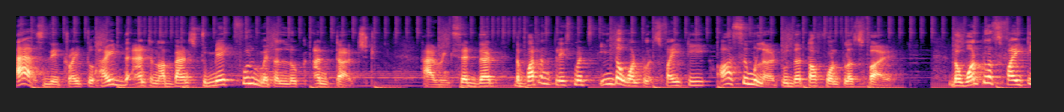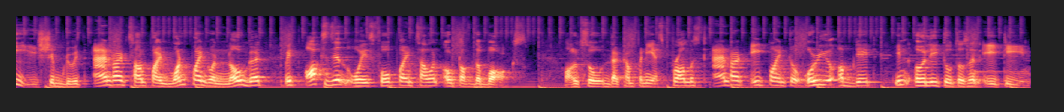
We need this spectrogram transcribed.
as they tried to hide the antenna bands to make full metal look untouched. Having said that, the button placements in the OnePlus 5T are similar to that of OnePlus 5. The OnePlus 5T is shipped with Android 7.1.1 Nougat with Oxygen OS 4.7 out of the box. Also, the company has promised Android 8.0 Oreo update in early 2018.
